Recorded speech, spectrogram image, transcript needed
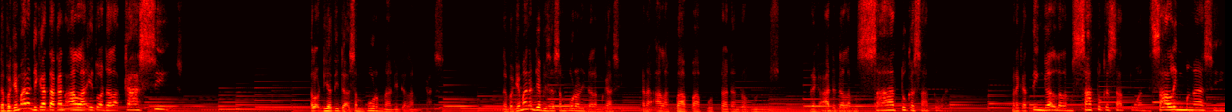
Nah bagaimana dikatakan Allah itu adalah kasih? Kalau dia tidak sempurna di dalam kasih. Nah bagaimana dia bisa sempurna di dalam kasih? Karena Allah Bapa, Putra, dan Roh Kudus. Mereka ada dalam satu kesatuan. Mereka tinggal dalam satu kesatuan, saling mengasihi.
